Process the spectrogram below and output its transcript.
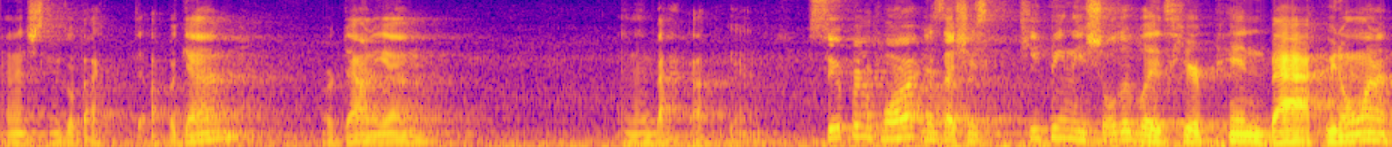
And then she's gonna go back up again, or down again, and then back up again. Super important is that she's keeping these shoulder blades here pinned back. We don't want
